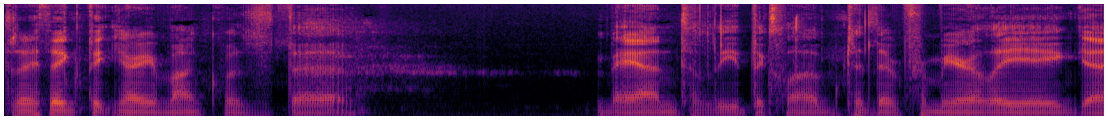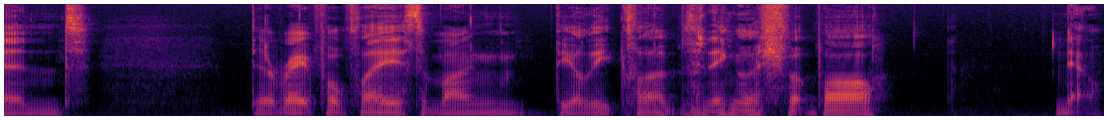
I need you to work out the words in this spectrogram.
did I think that Gary Monk was the man to lead the club to the Premier League and their rightful place among the elite clubs in English football? No.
